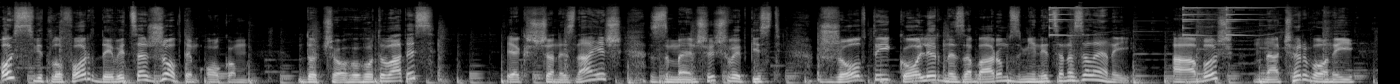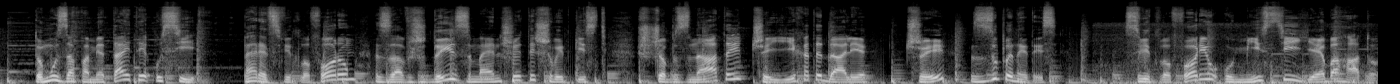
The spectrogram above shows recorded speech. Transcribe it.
Ось світлофор дивиться жовтим оком. До чого готуватись? Якщо не знаєш, зменшуй швидкість. Жовтий колір незабаром зміниться на зелений або ж на червоний. Тому запам'ятайте усі. Перед світлофором завжди зменшуйте швидкість, щоб знати, чи їхати далі, чи зупинитись. Світлофорів у місті є багато.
